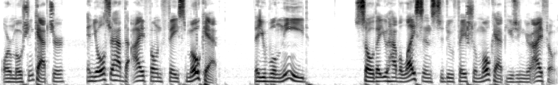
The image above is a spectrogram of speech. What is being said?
or motion capture, and you also have the iPhone Face Mocap that you will need so that you have a license to do facial mocap using your iPhone.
